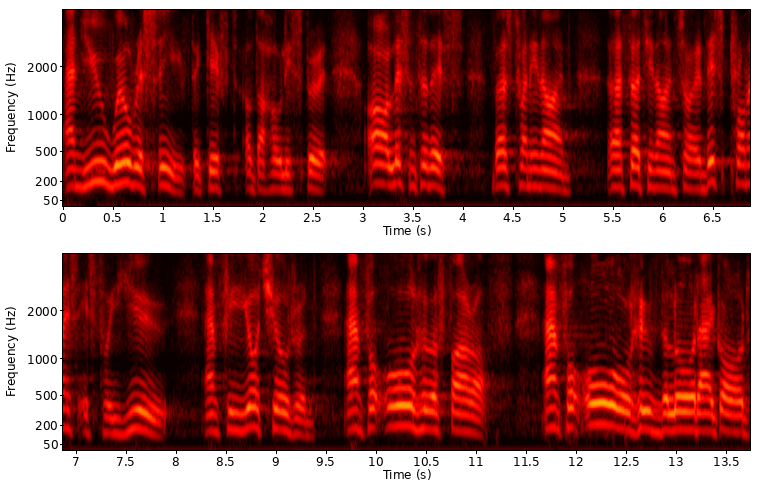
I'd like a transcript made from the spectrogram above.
and you will receive the gift of the Holy Spirit. Oh, listen to this. Verse 29, uh, 39, sorry. This promise is for you and for your children and for all who are far off and for all whom the Lord our God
